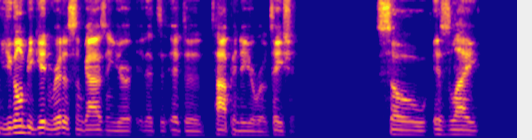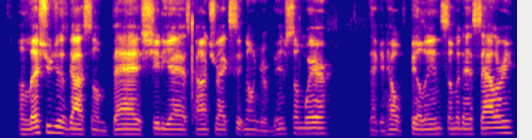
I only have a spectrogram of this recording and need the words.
you're gonna be getting rid of some guys in your at the, at the top end of your rotation. So it's like, unless you just got some bad, shitty ass contract sitting on your bench somewhere that can help fill in some of that salary,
